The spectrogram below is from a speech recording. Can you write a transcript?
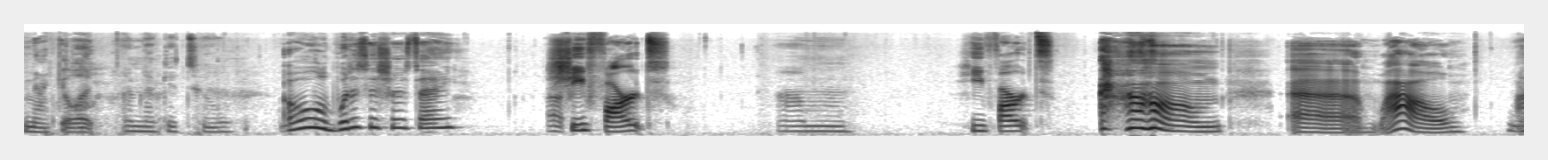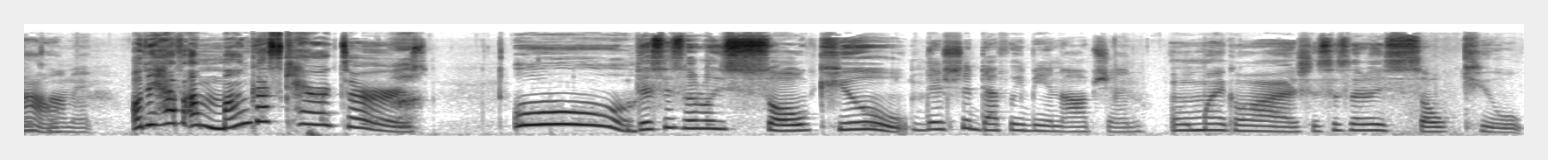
Immaculate. I'm naked too. Oh, what does this shirt say? she farts. Um, He farts. um uh wow. no Wow. comment. Oh, they have Among Us characters. Ooh. This is literally so cute. There should definitely be an option. Oh my gosh, this is literally so cute.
